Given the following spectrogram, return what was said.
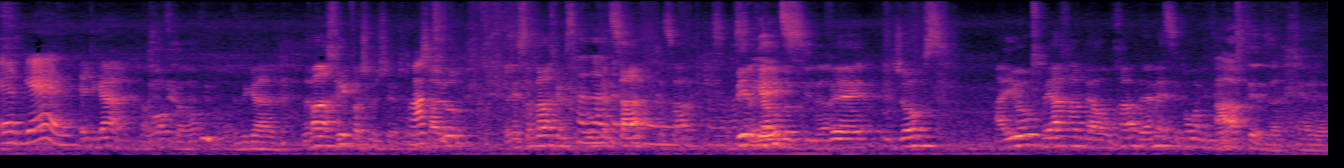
הרגל. אתגר. קרוב, קרוב. הדבר הכי פשוט שיש. רק- שאלו, אני אספר לכם סיפור. קצר, קצר. ביל גייטס. וג'ובס היו ביחד בארוחה, באמת סיפור אמיתי. אהבתי את זה, אחי, אני אוהב.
